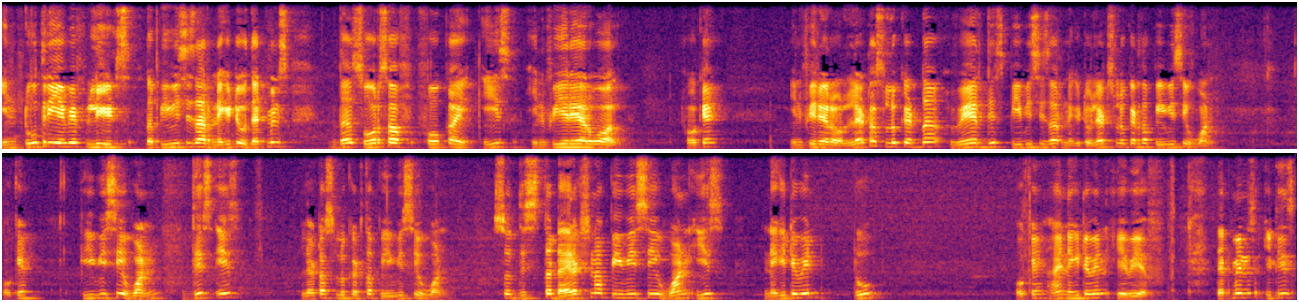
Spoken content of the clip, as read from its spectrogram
in 2 3 avf leads the pvcs are negative. That means the source of foci is inferior wall. Okay? Inferior wall. Let us look at the where these pvcs are negative. Let's look at the pvc 1 okay? Pvc 1 this is let us look at the pvc 1 so this is the direction of pvc 1 is negative in 2 okay? And negative in avf that means it is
